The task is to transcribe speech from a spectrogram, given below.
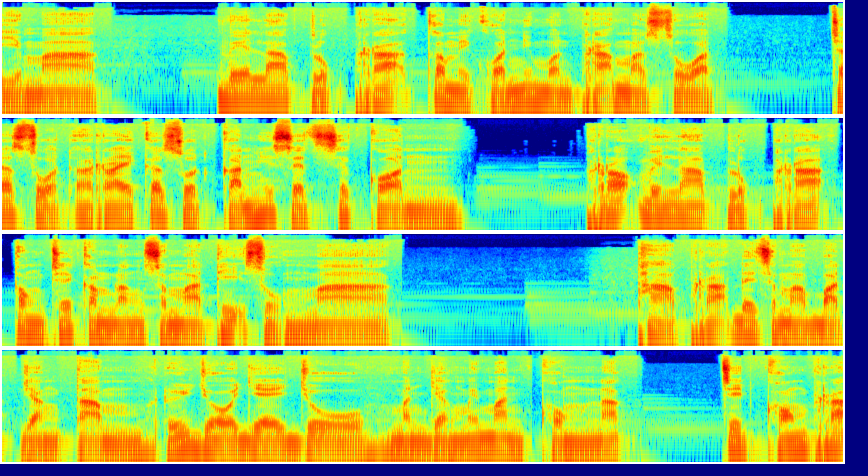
ดีมาก เวลาปลุกพระก็ไม่ควรนิมนต์พระมาสวด จะสวดอะไรก็สวดกันให้เสร็จเสียก่อน เพราะเวลาปลุกพระต้องใช้กำลังสมาธิสูงมาก ถ้าพระได้สมาบัติอย่างต่ำหรือโยเยอยู่มันยังไม่มั่นคงนัก จิตของพระ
